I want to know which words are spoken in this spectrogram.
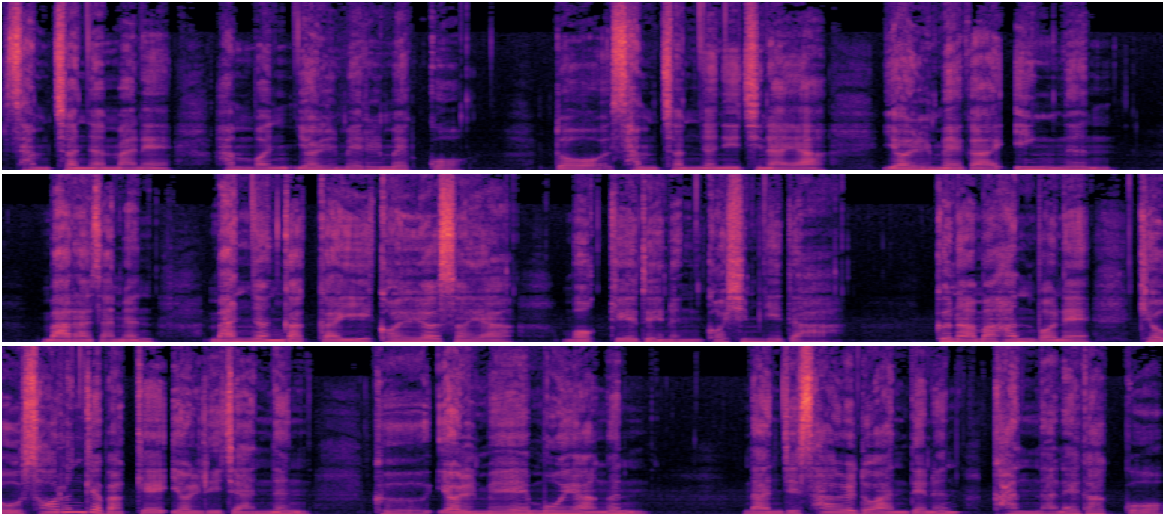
3천년 만에 한 번 열매를 맺고 또 3천년이 지나야 열매가 익는 말하자면 만년 가까이 걸려서야 먹게 되는 것입니다. 그나마 한 번에 겨우 서른 개밖에 열리지 않는 그 열매의 모양은 난지 사흘도 안 되는 갓난에 같고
